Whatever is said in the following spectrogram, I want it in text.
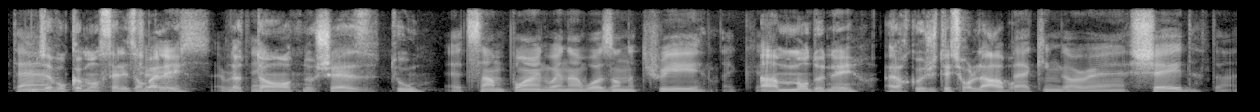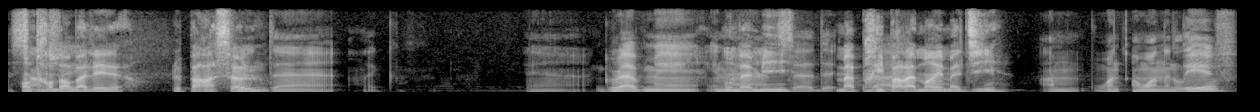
Tent, Nous avons commencé à les emballer, chairs, notre tente, nos chaises, tout. At some point, when I was on a tree, like À un moment donné, alors que j'étais sur l'arbre, uh, shade, en train d'emballer le parasol, uh, like, uh, grabbed me in mon ami m'a pris par la main et m'a dit I'm, I leave.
